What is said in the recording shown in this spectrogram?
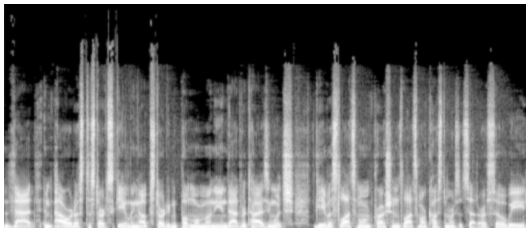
That empowered us to start scaling up, starting to put more money into advertising, which gave us lots more impressions, lots more customers, et cetera. So we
